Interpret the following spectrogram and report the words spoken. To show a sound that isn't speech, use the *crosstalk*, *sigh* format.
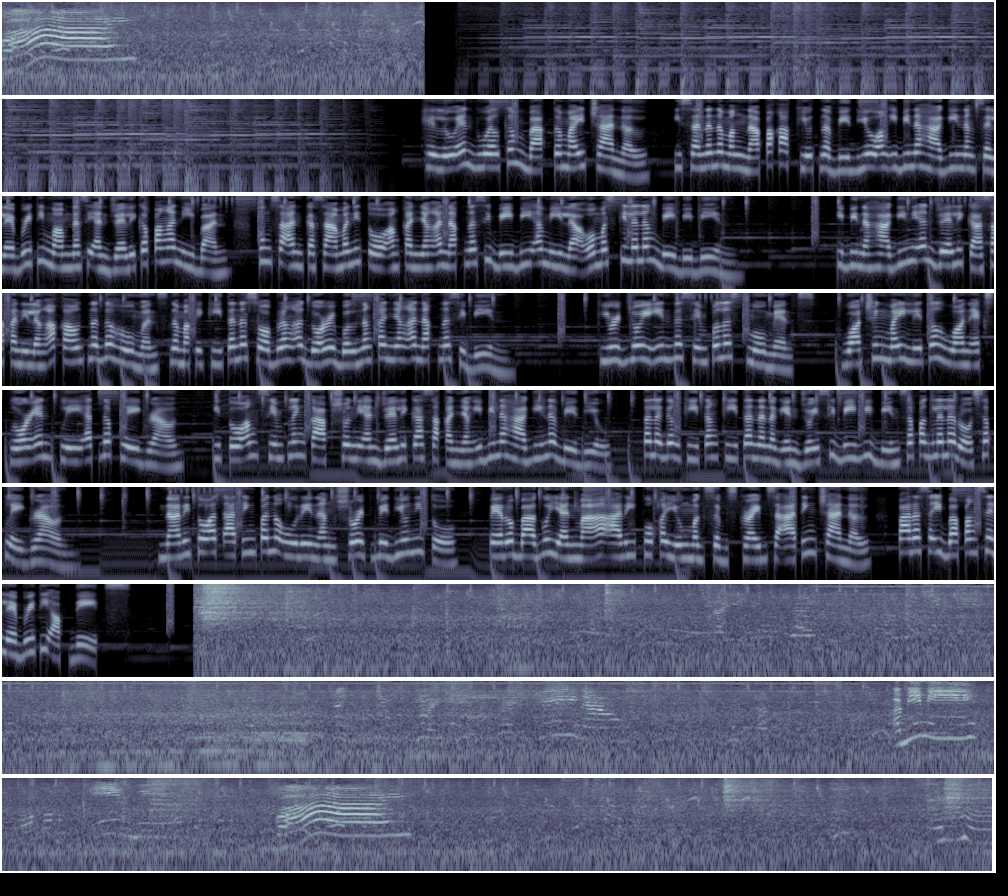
Bye! Hello and welcome back to my channel. Isa na namang napaka-cute na video ang ibinahagi ng celebrity mom na si Angelica Panganiban, kung saan kasama nito ang kanyang anak na si Baby Amila o mas kilalang Baby Bean. Ibinahagi ni Angelica sa kanilang account na The Homans na makikita na sobrang adorable ng kanyang anak na si Bean. Pure joy in the simplest moments. Watching my little one explore and play at the playground. Ito ang simpleng caption ni Angelica sa kanyang ibinahagi na video. Talagang kitang-kita na nag-enjoy si Baby Bean sa paglalaro sa playground. Narito at ating panoorin ang short video nito, pero bago yan maaari po kayong mag-subscribe sa ating channel, para sa iba pang celebrity updates. Amimi! Bye! Bye. *laughs*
